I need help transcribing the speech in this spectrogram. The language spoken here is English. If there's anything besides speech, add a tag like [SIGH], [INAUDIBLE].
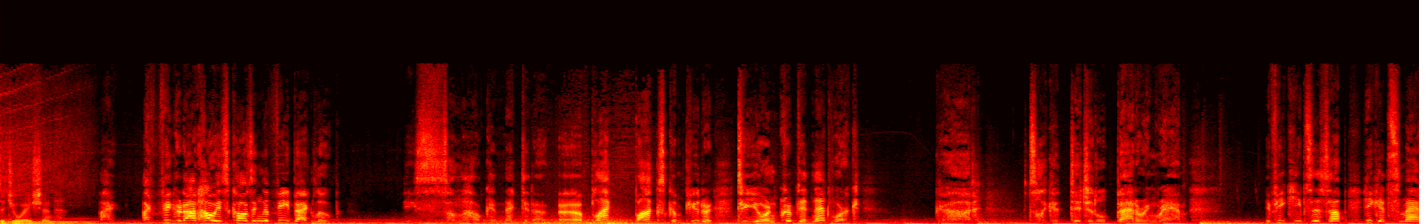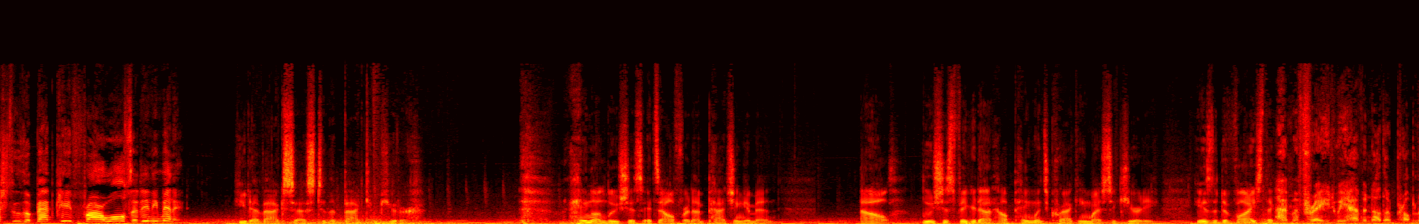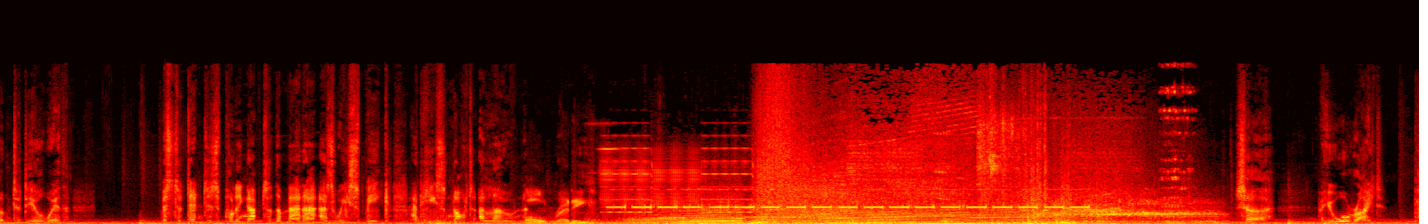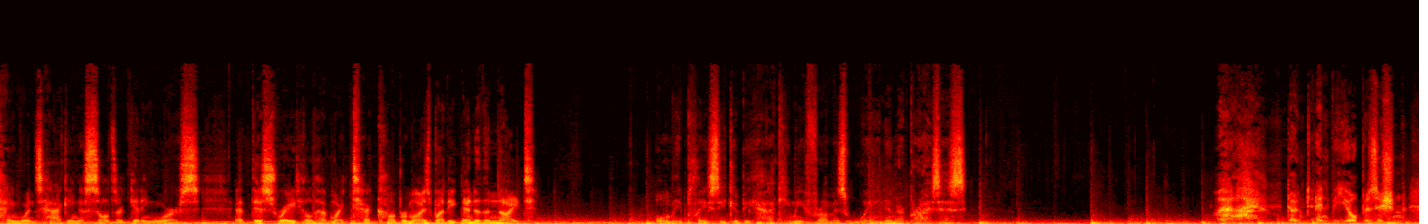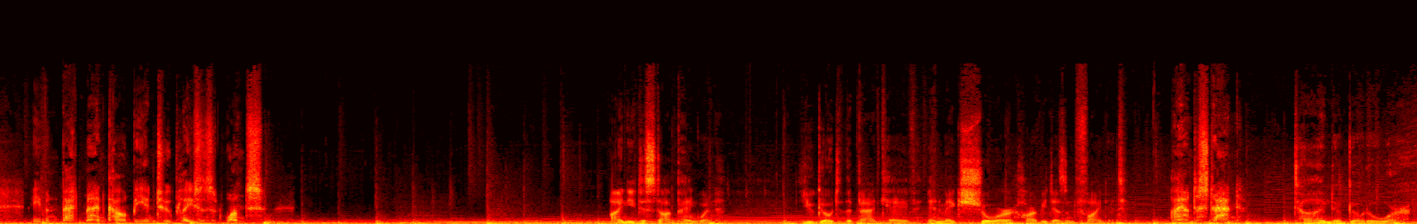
What's the situation? I, I figured out how he's causing the feedback loop. He's somehow connected a, a black box computer to your encrypted network. God, it's like a digital battering ram. If he keeps this up, he could smash through the Batcave firewalls at any minute. He'd have access to the Bat computer. [SIGHS] Hang on, Lucius. It's Alfred. I'm patching him in. Al, Lucius figured out how Penguin's cracking my security. He has a device that... I'm afraid we have another problem to deal with. Mr. Dent is pulling up to the manor as we speak, and he's not alone. Already? Sir, are you all right? Penguin's hacking assaults are getting worse. At this rate, he'll have my tech compromised by the end of the night. Only place he could be hacking me from is Wayne Enterprises. Well, I don't envy your position. Even Batman can't be in two places at once. I need to stop Penguin. You go to the Batcave and make sure Harvey doesn't find it. I understand. Time to go to work.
